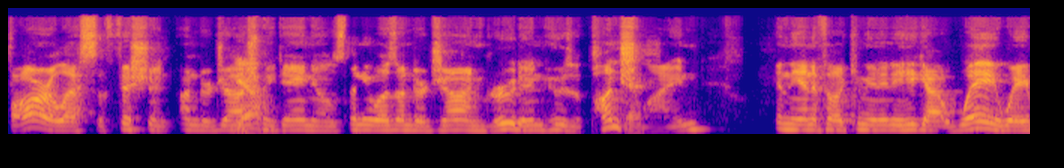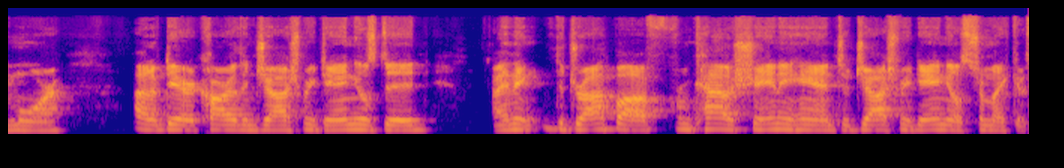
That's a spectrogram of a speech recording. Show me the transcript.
far less efficient under Josh Yeah. McDaniels than he was under Jon Gruden, who's a punchline. in the NFL community. He got way, way more out of Derek Carr than Josh McDaniels did. I think the drop off from Kyle Shanahan to Josh McDaniels from like a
